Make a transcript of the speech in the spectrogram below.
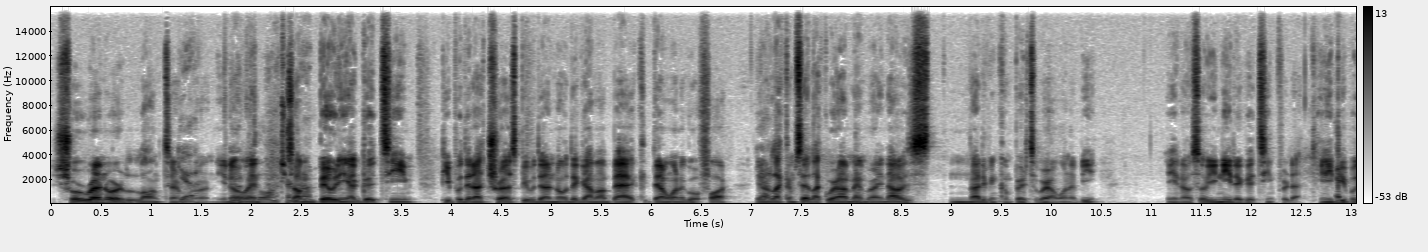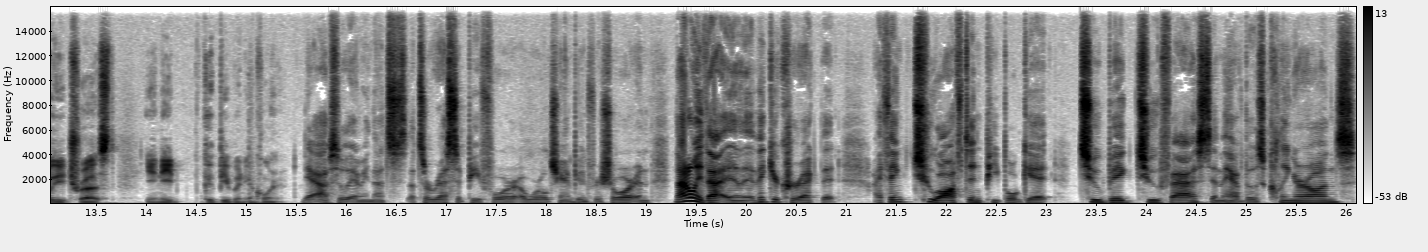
short run or long term Yeah, run? You know, and so I'm run. building a good team, people that I trust, people that I know that got my back, that I want to go far. You Yeah. know, like I'm saying, like where I'm at right now is not even compared to where I want to be. You know, so you need a good team for that. You need And- people you trust. You need good people in your corner. Yeah, absolutely. I mean, that's that's a recipe for a world champion for sure. And not only that, and I think you're correct that I think too often people get too big too fast, and they have those clinger-ons,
